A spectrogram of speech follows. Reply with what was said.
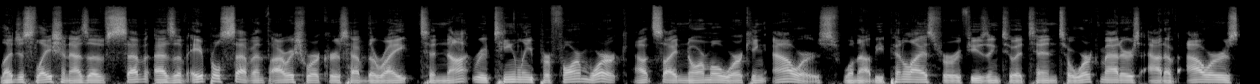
legislation. As of seven, as of April seventh, Irish workers have the right to not routinely perform work outside normal working hours. Will not be penalized for refusing to attend to work matters out of hours.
